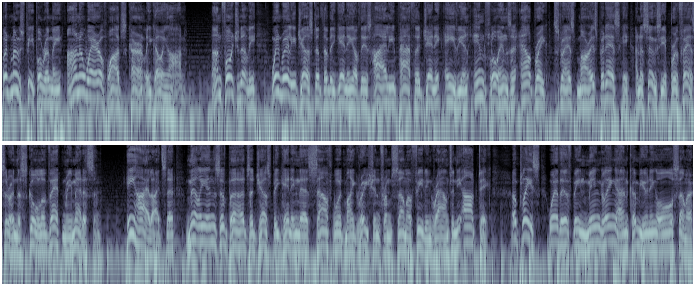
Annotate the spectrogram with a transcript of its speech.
but most people remain unaware of what's currently going on. Unfortunately, we're really just at the beginning of this highly pathogenic avian influenza outbreak, stressed Maurice Pitesky, an associate professor in the School of Veterinary Medicine. He highlights that millions of birds are just beginning their southward migration from summer feeding grounds in the Arctic, a place where they've been mingling and communing all summer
